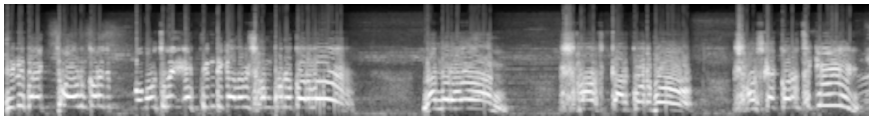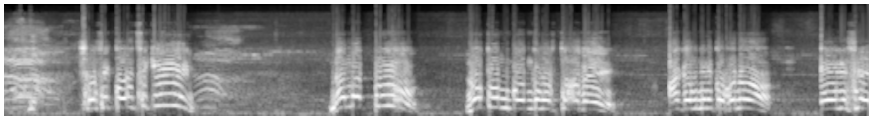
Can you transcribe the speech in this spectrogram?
তিনি দায়িত্ব পালন করে বলছিল এই তিনটি কাজ আমি সম্পূর্ণ করব। নাম্বার ওয়ান সংস্কার করব। সংস্কার করেছে কি? সংস্কার করেছে কি? নাম্বার আগামী দিনে কখনো এই দেশে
